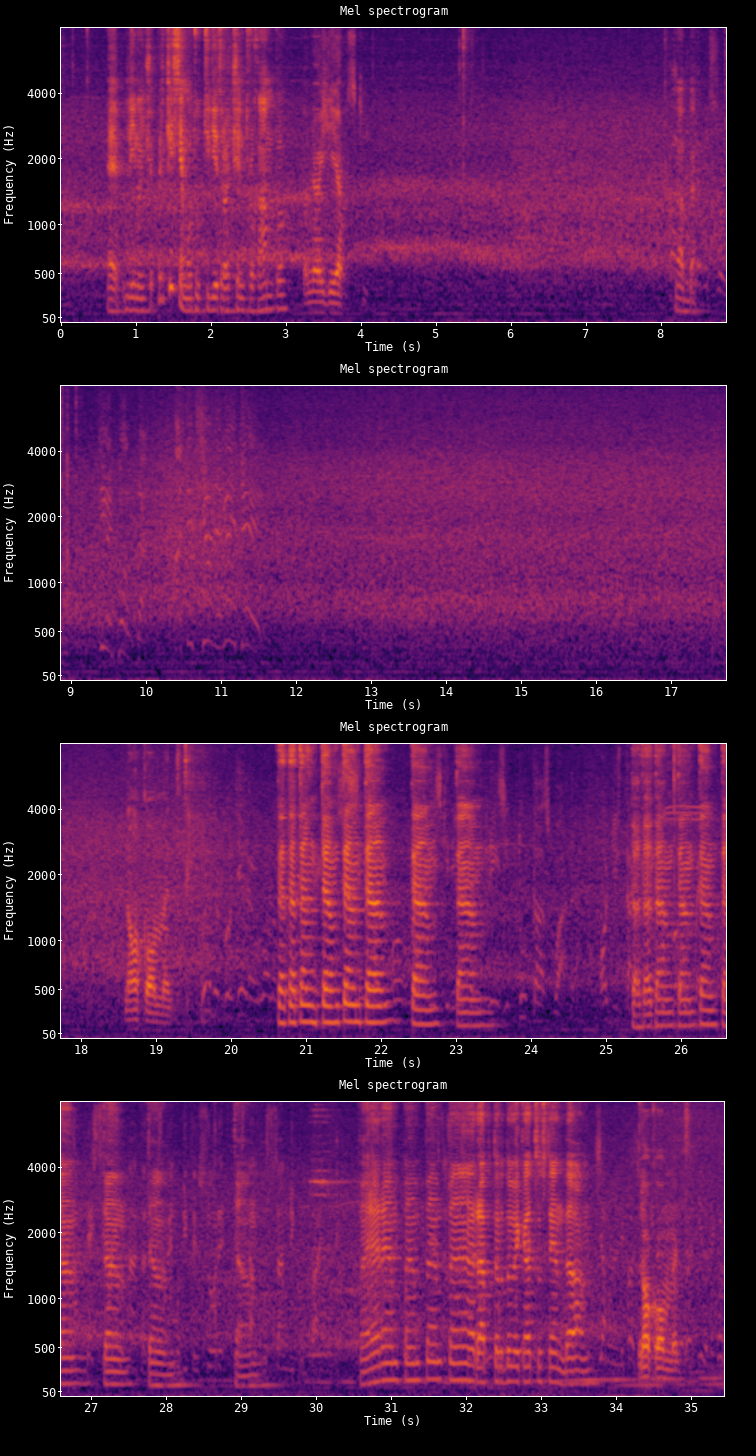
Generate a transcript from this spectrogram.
Eh, lì non c'è. Perché siamo tutti dietro al centrocampo? Non ne ho idea. Vabbè. Tiro in porta. Attenzione, rete. No comment. Ta ta tam tam tam tam tam tam. Ta ta tam tam tam tam tam tam tam. Pararam pam pam pam. Raptor dove cazzo stai andando? No comment.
